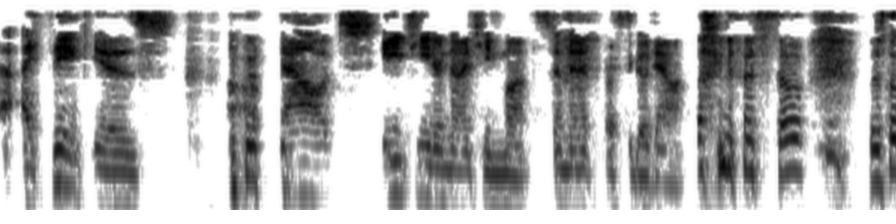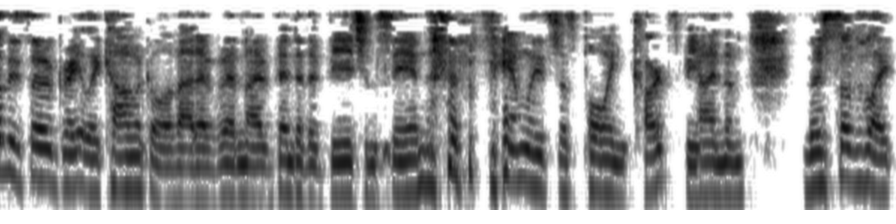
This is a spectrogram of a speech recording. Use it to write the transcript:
I think, is uh, about 18 or 19 months, and then it starts to go down. So there's something so greatly comical about it when I've been to the beach and seeing families just pulling carts behind them. There's some like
